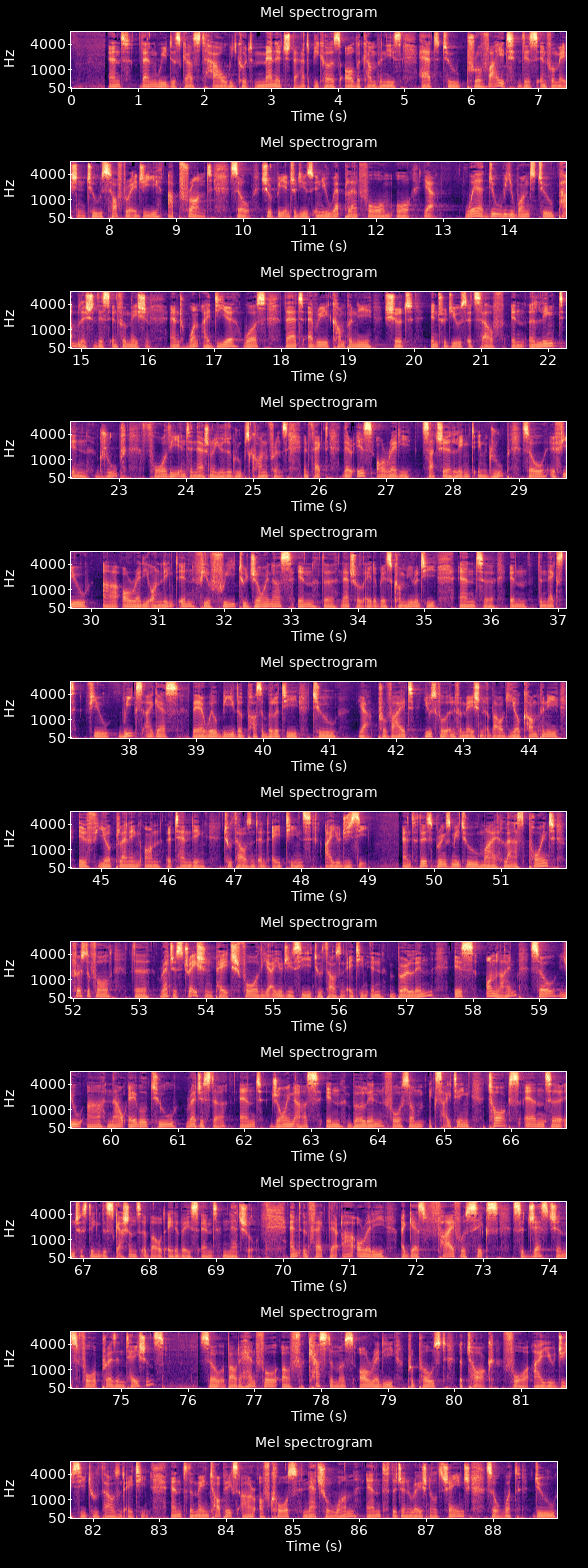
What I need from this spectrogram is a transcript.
And then we discussed how we could manage that because all the companies had to provide this information to Software AG upfront. So should we introduce a new web platform or yeah, where do we want to publish this information? And one idea was that every company should introduce itself in a LinkedIn group for the International User Groups Conference. In fact, there is already such a LinkedIn group. So if you are already on LinkedIn, feel free to join us in the Natural Database community. And uh, in the next few weeks, I guess, there will be the possibility to yeah, provide useful information about your company if you're planning on attending 2018's IUGC. And this brings me to my last point. First of all, the registration page for the IUGC 2018 in Berlin is online. So you are now able to register and join us in Berlin for some exciting talks and uh, interesting discussions about Adabas and natural. And in fact, there are already, I guess, five or six suggestions for presentations. So, about a handful of customers already proposed a talk for IUGC 2018. And the main topics are, of course, Natural One and the generational change. So, what do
